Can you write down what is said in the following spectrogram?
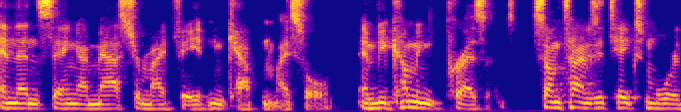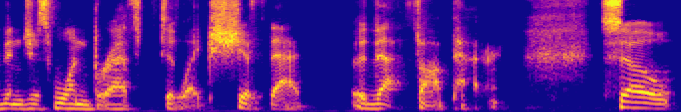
and then saying I master my fate and captain my soul and becoming present. Sometimes it takes more than just one breath to like shift that uh, that thought pattern. So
